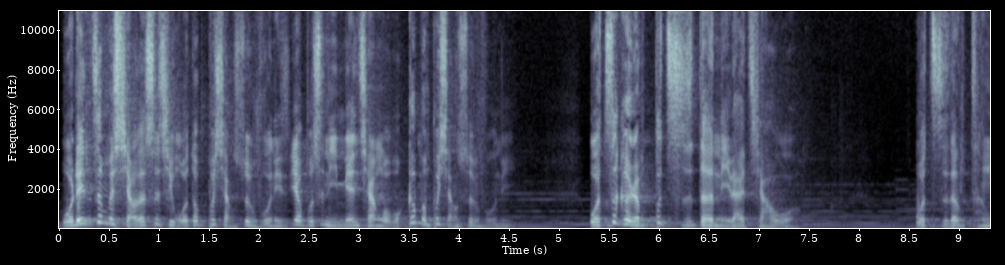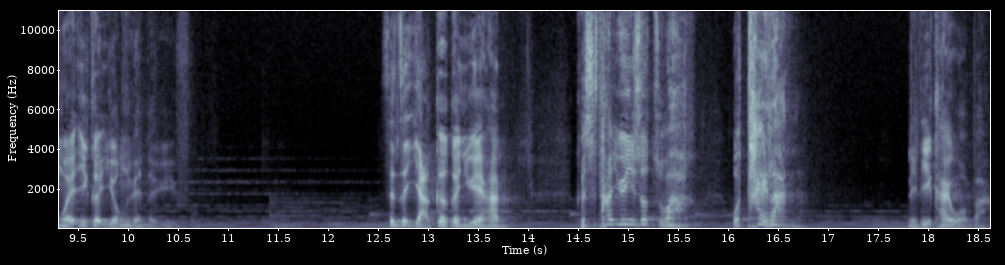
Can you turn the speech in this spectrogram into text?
我连这么小的事情我都不想顺服你，要不是你勉强我，我根本不想顺服你，我这个人不值得你来教我，我只能成为一个永远的渔夫。”甚至雅各跟约翰，可是他愿意说：“主啊，我太烂了。”你离开我吧。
